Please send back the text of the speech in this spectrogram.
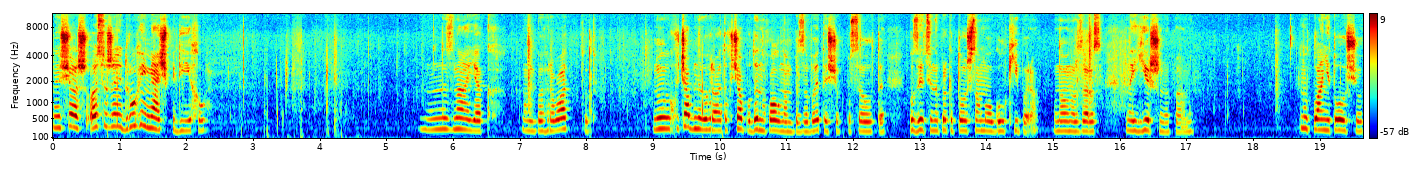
Ну що ж, ось уже і другий м'яч під'їхав. Не знаю, як нам вигравати тут. Ну, хоча б не виграти, хоча б один гол нам би забити, щоб посилити позицію, наприклад, того ж самого голкіпера. Вона у нас зараз найгірша, напевно. Ну, в плані того, що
